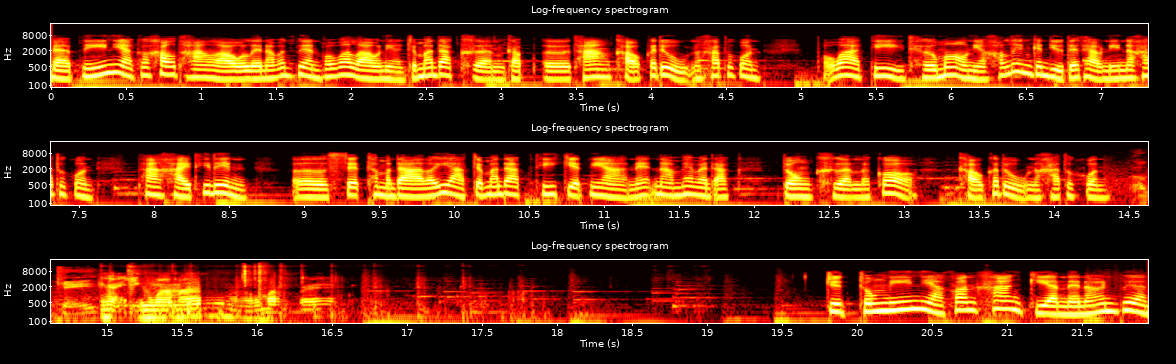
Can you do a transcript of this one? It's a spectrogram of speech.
แบบนี้เนี่ยก็เข้าทางเราเลยนะเพื่อนๆเพราะว่าเราเนี่ยจะมาดักเขื่อนกับเออทางเขากระดูกนะครับทุกคน เพราะว่าที่เทอร์มอลเนี่ยเขาเล่นกันอยู่แถวๆนี้นะคะทุกคน ถ้าใครที่เล่นเออเซตธรรมดาแล้วอยากจะมาดักที่เกียรเนี่ยแนะนำให้มาดักตรงเขื่อนแล้วก็เขากระดูกนะคะ ทุกคน Okay. ไงยิงมามาเอามาไปจุดตรงนี้เนี่ยค่อนข้างเกรียนเลยนะเพื่อน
